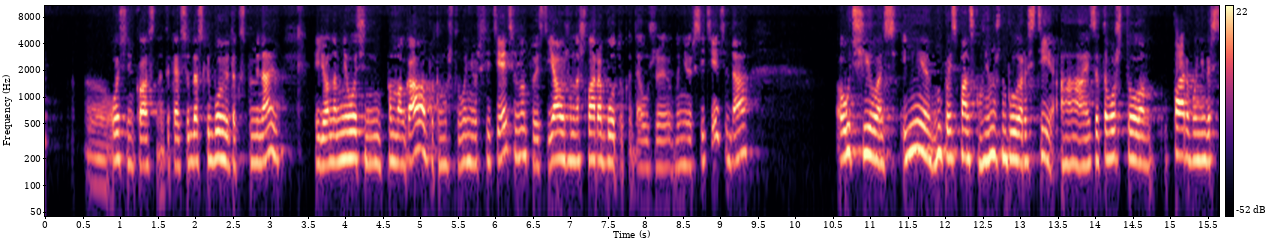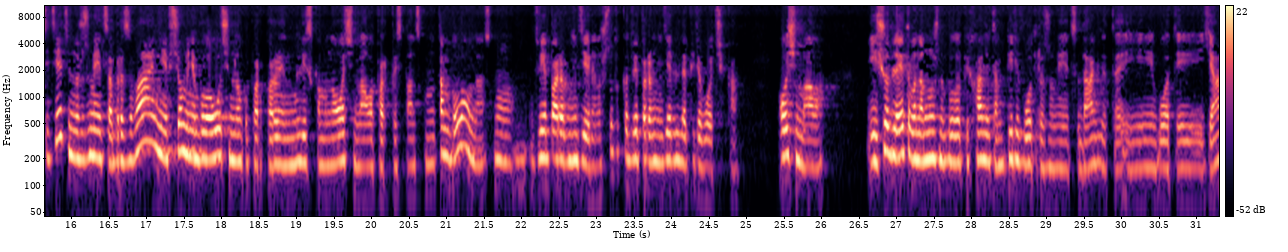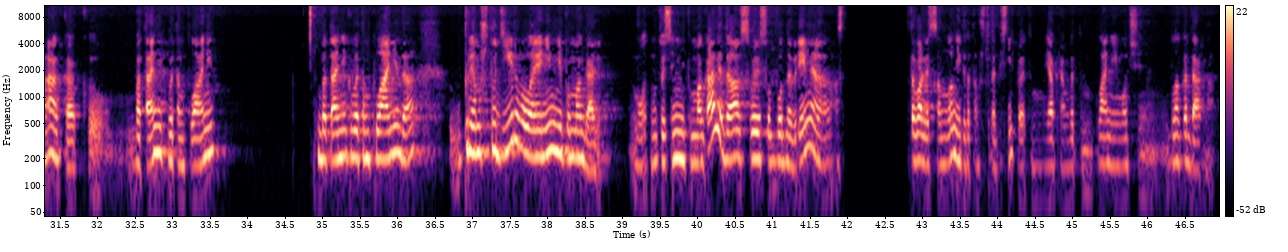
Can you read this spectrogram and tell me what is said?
э, очень классная, такая всегда с любовью так вспоминаю, ее она мне очень помогала, потому что в университете, ну, то есть я уже нашла работу, когда уже в университете, да, училась, и, ну, по испанскому мне нужно было расти, а из-за того, что пар в университете, ну, разумеется, образование, все, у меня было очень много пар по английскому, но очень мало пар по испанскому. Ну, там было у нас, ну, две пары в неделю, ну, что такое две пары в неделю для переводчика? Очень мало. И еще для этого нам нужно было пихали там перевод, разумеется, да, где-то. И вот, и я как ботаник в этом плане, ботаник в этом плане, да, прям штудировала, и они мне помогали. Вот, ну, то есть они мне помогали, да, в свое свободное время оставались со мной, мне где-то там что-то объяснить, поэтому я прям в этом плане им очень благодарна.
